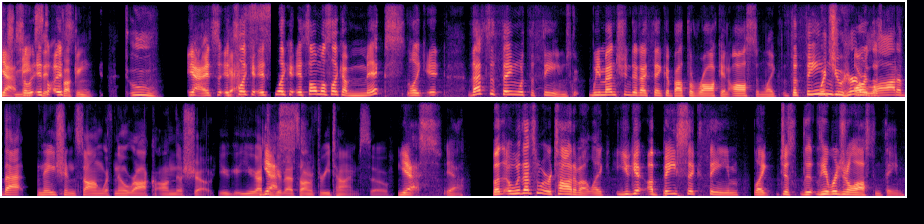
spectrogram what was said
Yeah, so it's- it it's- fucking ooh. Yeah, it's it's like it's like it's almost like a mix. Like it that's the thing with the themes. We mentioned it I think about The Rock and Austin. Like the themes Which you heard are a the lot of that nation song with no rock on this show. You you got to hear that song three times. So Yes, yeah. But uh, that's what we're taught about. Like you get a basic theme, like just the, the original Austin theme.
